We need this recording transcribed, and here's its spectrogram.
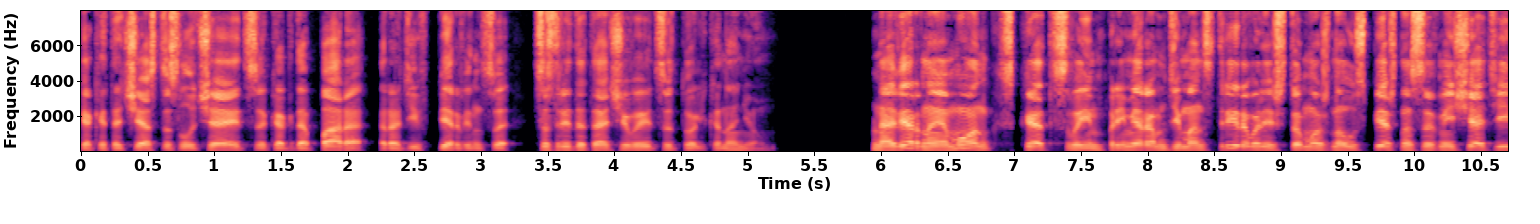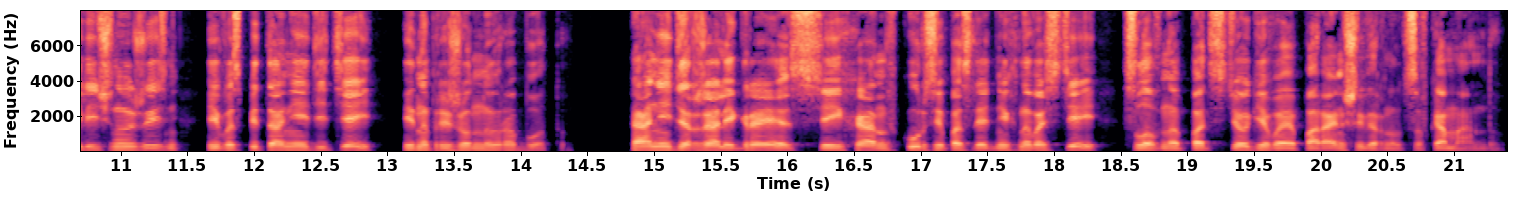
как это часто случается, когда пара, родив первенца, сосредотачивается только на нем. Наверное, Монг с Кэт своим примером демонстрировали, что можно успешно совмещать и личную жизнь, и воспитание детей, и напряженную работу. Они держали Грея с Сейхан в курсе последних новостей, словно подстегивая пораньше вернуться в команду.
